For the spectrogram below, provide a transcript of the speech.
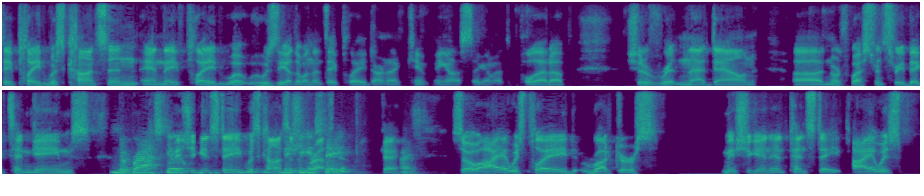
They played Wisconsin, and they've played. What, who's the other one that they played? Darn, I can't. Hang on a second. I'm going to have to pull that up. Should have written that down. Uh, Northwestern's three Big Ten games. Nebraska, Michigan State, Wisconsin, Michigan Nebraska. State. Okay. Right. So Iowa's played Rutgers, Michigan, and Penn State. Iowa's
